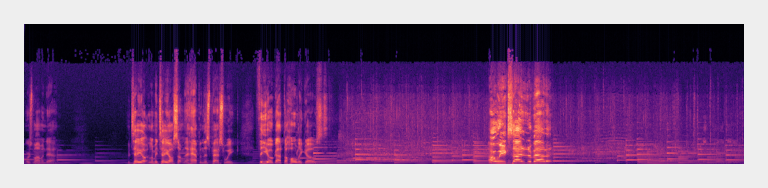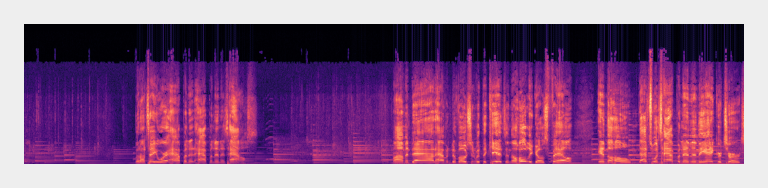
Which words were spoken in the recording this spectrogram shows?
Where's mom and dad? Let me tell you let me tell y'all something that happened this past week. Theo got the Holy Ghost. Are we excited about it? But I'll tell you where it happened. It happened in his house. Mom and dad having devotion with the kids, and the Holy Ghost fell in the home. That's what's happening in the Anchor Church.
